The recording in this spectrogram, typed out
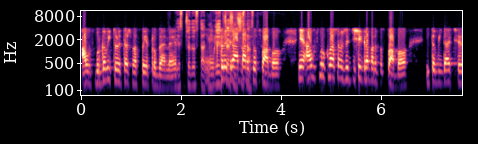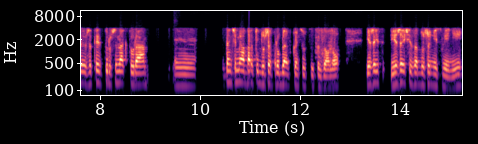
Augsburgowi, który też ma swoje problemy, Jest przedostatni. y, który przepraszam, gra 16. bardzo słabo. Nie, Augsburg uważam, że dzisiaj gra bardzo słabo i to widać, że to jest drużyna, która mm, będzie miała bardzo duże problemy w końcówce sezonu, jeżeli, jeżeli się za dużo nie zmieni.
